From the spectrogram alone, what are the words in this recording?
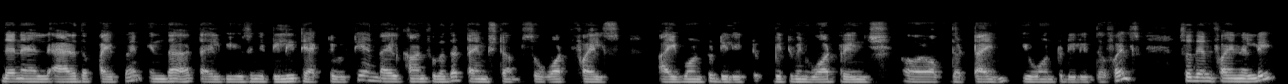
Then I'll add the pipeline. In that, I'll be using a delete activity and I'll configure the timestamp. So what files I want to delete between what range uh, of the time you want to delete the files. So then finally,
